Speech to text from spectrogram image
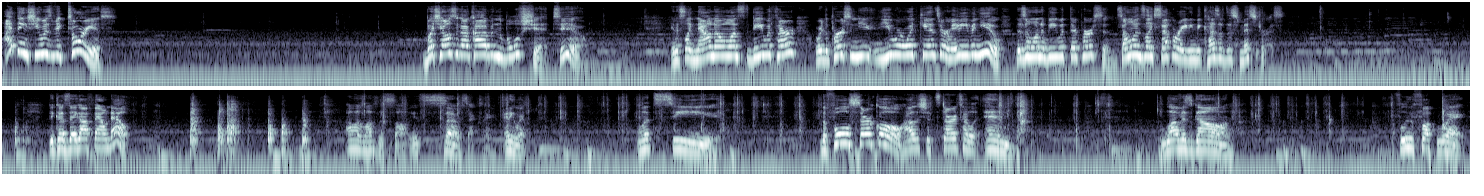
I think she was victorious. But she also got caught up in the bullshit too. And it's like now no one wants to be with her, or the person you you were with cancer, or maybe even you doesn't want to be with their person. Someone's like separating because of this mistress. Because they got found out. Oh, I love this song. It's so sexy. Anyway, let's see. The full circle. How this shit starts, how it ends. Love is gone. Flew fuck away.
